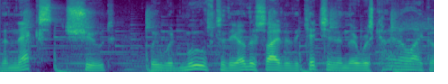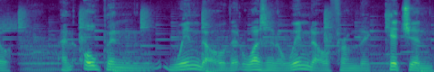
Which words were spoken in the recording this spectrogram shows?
the next shoot we would move to the other side of the kitchen, and there was kind of like a an open window that wasn't a window from the kitchen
